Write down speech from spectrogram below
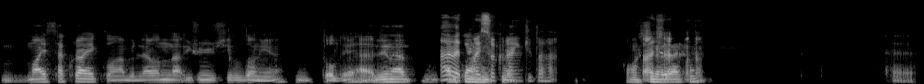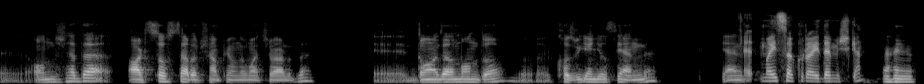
Mai Sakura'yı kullanabilirler. Onun da 3. yıl donuyor. Doluyor. Yani Rina Evet, Mai. Sakura'nınki daha Onun için şey yapmadan. Ee, onun dışında da Artist of Stardom şampiyonluğu maçı vardı. Ee, Donna Del Mondo e, Cosmic Angels'ı yendi. Yani E, Mai Sakura'yı demişken.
